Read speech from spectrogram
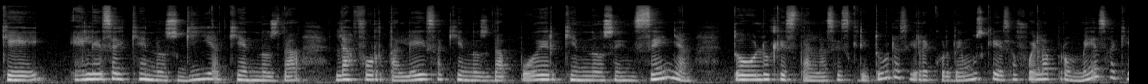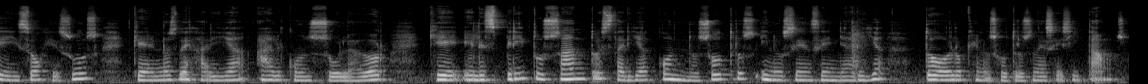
que Él es el que nos guía, quien nos da la fortaleza, quien nos da poder, quien nos enseña todo lo que está en las escrituras y recordemos que esa fue la promesa que hizo Jesús, que Él nos dejaría al consolador, que el Espíritu Santo estaría con nosotros y nos enseñaría todo lo que nosotros necesitamos.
